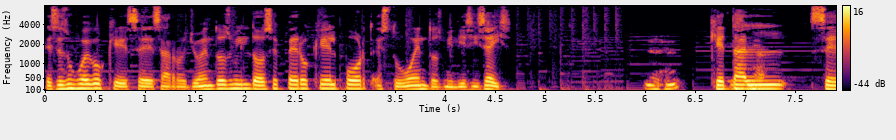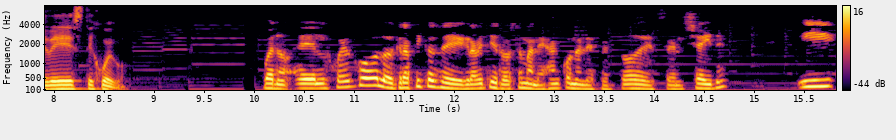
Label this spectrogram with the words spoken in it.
Este es un juego que se desarrolló en 2012, pero que el port estuvo en 2016. ¿Qué tal se ve este juego? Bueno, el juego, los gráficos de Gravity Rush se manejan con el efecto de Cell Shade y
